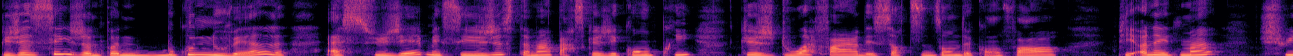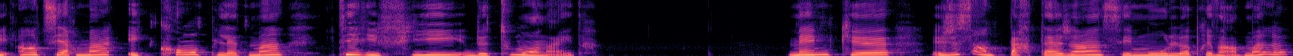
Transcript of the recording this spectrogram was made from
Puis je sais que je donne pas beaucoup de nouvelles à ce sujet, mais c'est justement parce que j'ai compris que je dois faire des sorties de zone de confort puis honnêtement, je suis entièrement et complètement terrifiée de tout mon être. Même que, juste en partageant ces mots-là présentement, là,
